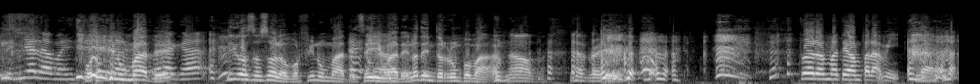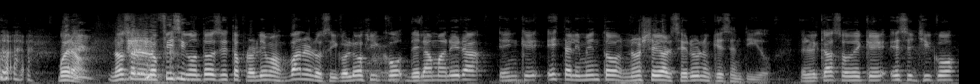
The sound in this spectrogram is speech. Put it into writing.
Tenía la maicena. Por fin un mate. Digo eso solo, por fin un mate. Sí, mate, no te interrumpo más. No, no hay problema. Todos los mates van para mí. Claro. Bueno, no solo en lo físico, entonces estos problemas van a lo psicológico de la manera en que este alimento no llega al cerebro. ¿En qué sentido? En el caso de que ese chico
